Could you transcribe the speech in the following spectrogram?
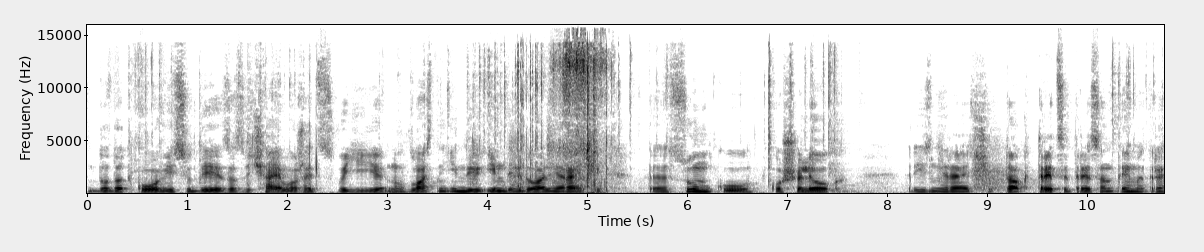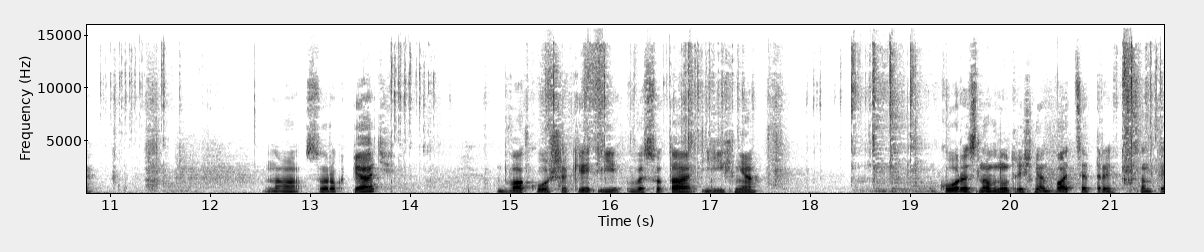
Додаткові сюди зазвичай ложать свої ну, власні індивідуальні речі. Е, Сумку, кошельок, різні речі. Так, 33 см на 45 Два кошики і висота їхня корисна внутрішня 23 см.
